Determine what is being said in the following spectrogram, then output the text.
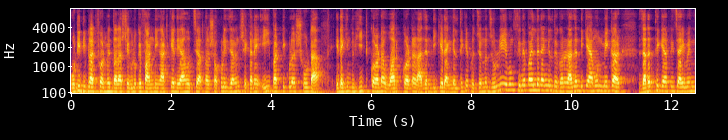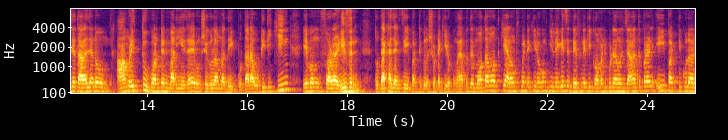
ওটিটি প্ল্যাটফর্মের দ্বারা সেগুলোকে ফান্ডিং আটকে দেওয়া হচ্ছে, আপনারা সকলেই জানেন, সেখানে এই পার্টিকুলার শোটা এটা কিন্তু হিট করাটা ওয়ার্ক করাটা রাজান ডিকের অ্যাঙ্গেল থেকে প্রচণ্ড জরুরি এবং সিনেফাইলদের অ্যাঙ্গেল থেকে কারণ রাজান ডিকে এমন মেকার যাদের থেকে আপনি চাইবেন যে তারা যেন আমৃত্যু কন্টেন্ট বানিয়ে যায় এবং সেগুলো আমরা দেখব। তারা ওটিটি কিং এবং ফর আ রিজন তো দেখা যাক যে এই পার্টিকুলার শোটা কীরকম হয়। আপনাদের মতামত কি অ্যানাউন্সমেন্টে কীরকম কী লেগেছে ডেফিনেটলি কমেন্ট করে আমাদের জানাতে পারেন। এই পার্টিকুলার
